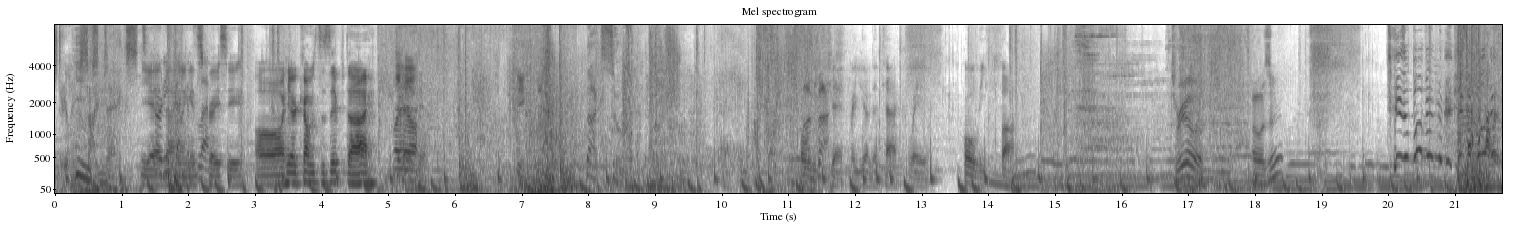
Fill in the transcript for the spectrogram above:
Stealing sight tags. Yeah, 30 dangling seconds is left. crazy. Oh, here comes the Ziptie. Right here. Back soon. Holy shit. Wait, you have the tech. Wait. Holy fuck. It's real. Oh, is it? He's above him. He's above him.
